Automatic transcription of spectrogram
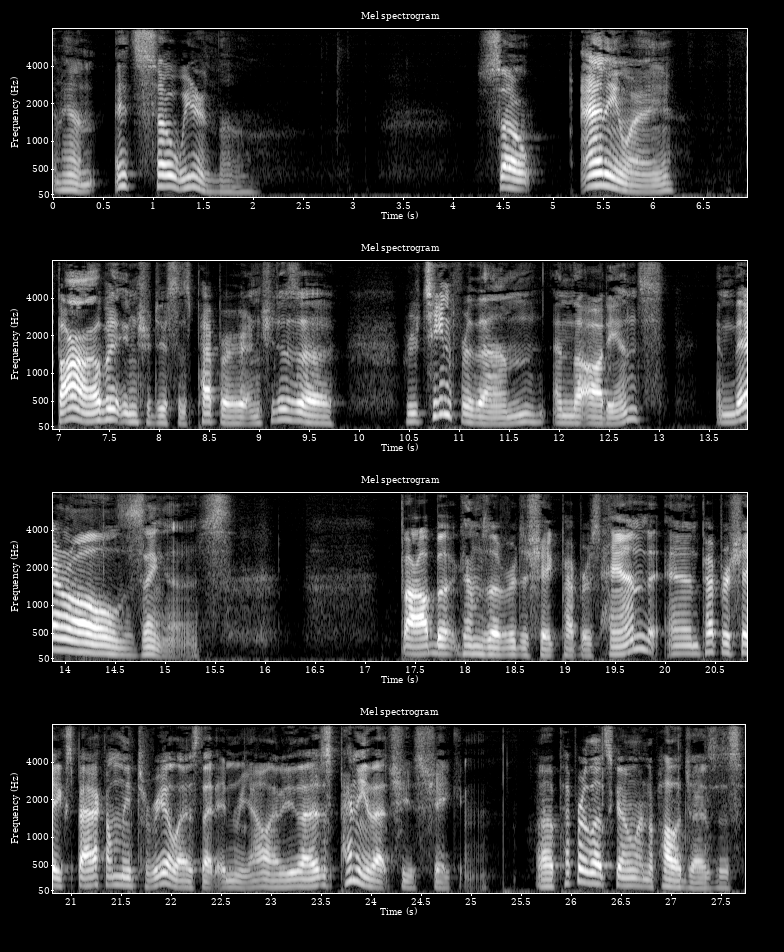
Man, it's so weird though. So, Anyway, Bob introduces Pepper, and she does a routine for them and the audience, and they're all zingers. Bob comes over to shake Pepper's hand, and Pepper shakes back only to realize that in reality that it is Penny that she's shaking. Uh, Pepper lets go and apologizes.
